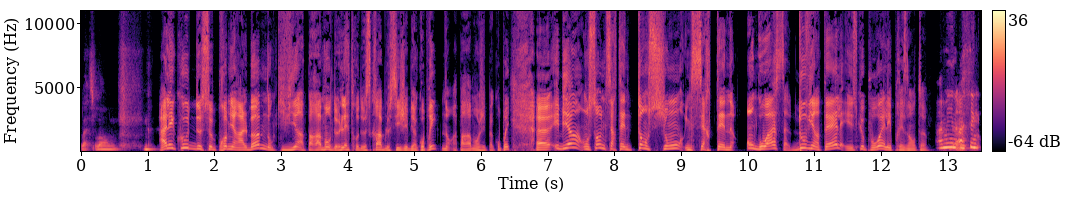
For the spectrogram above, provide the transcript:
Less long. À l'écoute de ce premier album, donc qui vient apparemment de lettres de Scrabble, si j'ai bien compris. Non, apparemment, j'ai pas compris. Euh, eh bien, on sent une certaine tension, une certaine angoisse. D'où vient-elle et est-ce que pour eux, elle est présente? I mean, I think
